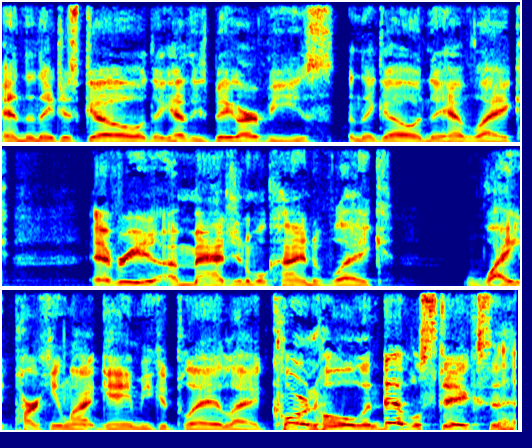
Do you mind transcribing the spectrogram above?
and then they just go. They have these big RVs, and they go and they have like every imaginable kind of like white parking lot game you could play, like cornhole and devil sticks and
